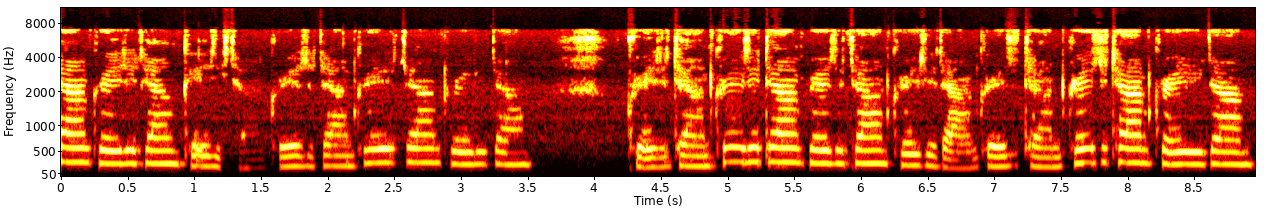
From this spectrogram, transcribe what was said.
town, crazy town, crazy town, crazy town, crazy town, crazy town. Crazy town, crazy town, crazy town, crazy town, crazy town, crazy town, crazy town.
